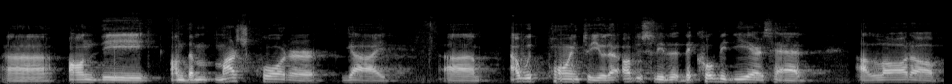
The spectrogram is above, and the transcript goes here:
Uh, on the on the March quarter guide, um, I would point to you that obviously the, the COVID years had a lot of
